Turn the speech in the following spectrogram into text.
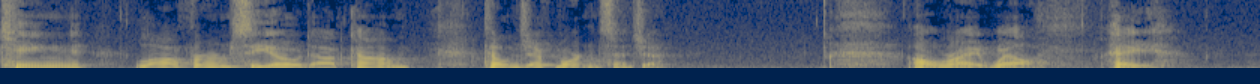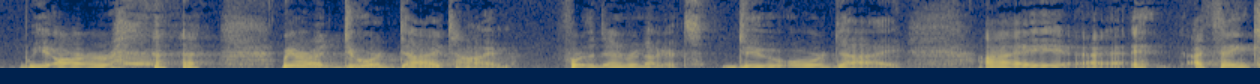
kinglawfirmco.com Tell him Jeff Morton sent you. All right. Well, hey, we are we are at do or die time for the Denver Nuggets. Do or die. I I, I think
